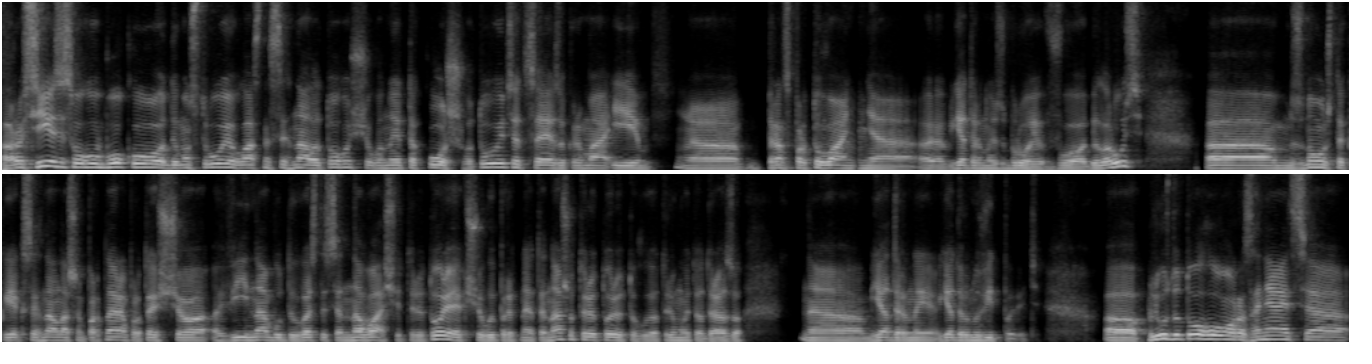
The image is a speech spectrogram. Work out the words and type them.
Росія зі свого боку демонструє власне сигнали того, що вони також готуються. Це, зокрема, і е, транспортування е, ядерної зброї в Білорусь. Е, знову ж таки, як сигнал нашим партнерам про те, що війна буде вестися на вашій території. Якщо ви перетнете нашу територію, то ви отримуєте одразу е, ядерний, ядерну відповідь. Плюс до того розганяється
